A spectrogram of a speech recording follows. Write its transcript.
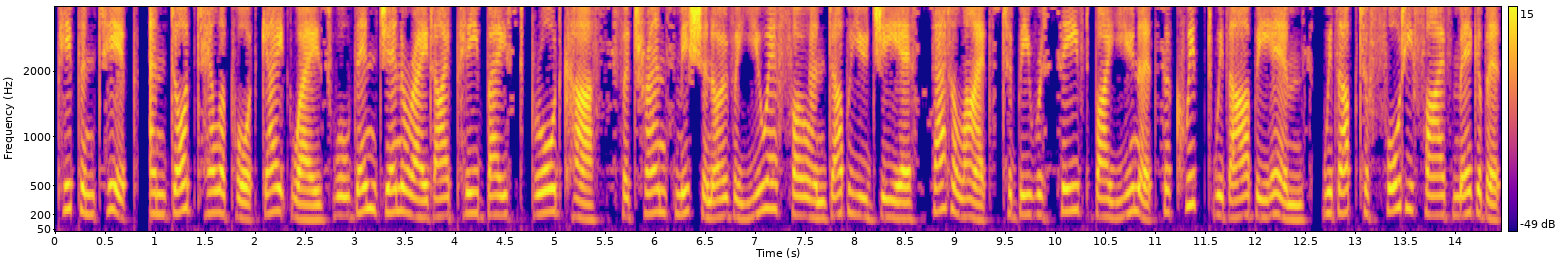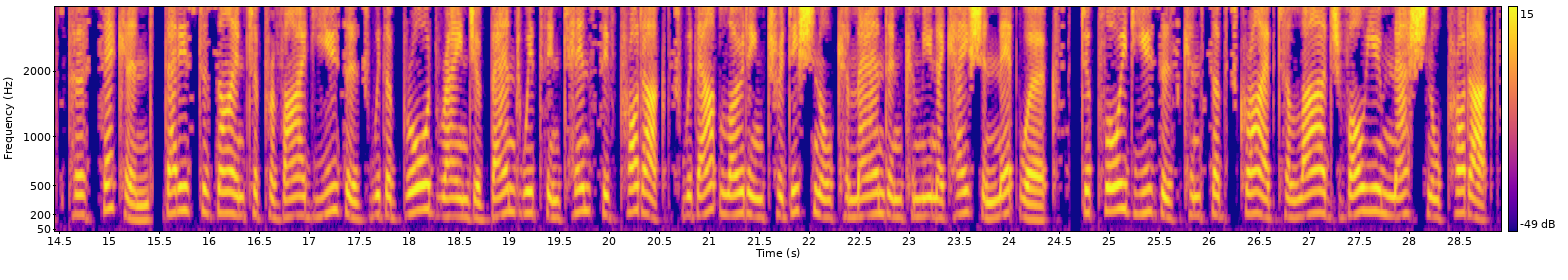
PIP and TIP, and DOD teleport gateways will then generate IP-based broadcasts for transmission over UFO and WGS satellites to be received by units equipped with RBMs, with up to 45 megabits per second, that is designed to provide users with a broad range of bandwidth-intensive products without loading traditional command and communication networks. Deployed users can subscribe to large-volume national products,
